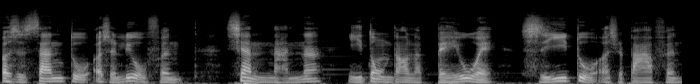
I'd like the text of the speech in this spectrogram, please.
二十三度二十六分，向南呢移动到了北纬十一度二十八分。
